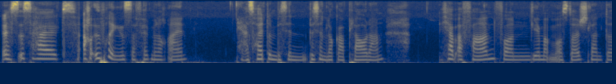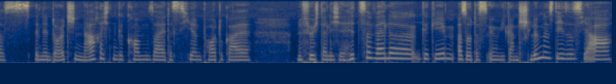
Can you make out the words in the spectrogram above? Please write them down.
es ist halt. Ach übrigens, da fällt mir noch ein. Ja, ist heute ein bisschen, bisschen locker plaudern. Ich habe erfahren von jemandem aus Deutschland, dass in den deutschen Nachrichten gekommen sei, dass es hier in Portugal eine fürchterliche Hitzewelle gegeben, also dass irgendwie ganz schlimm ist dieses Jahr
